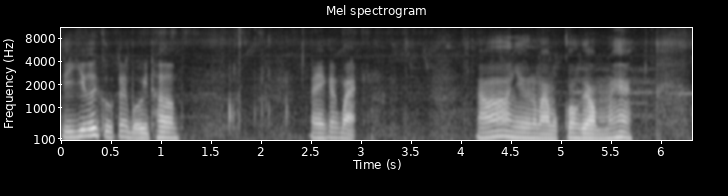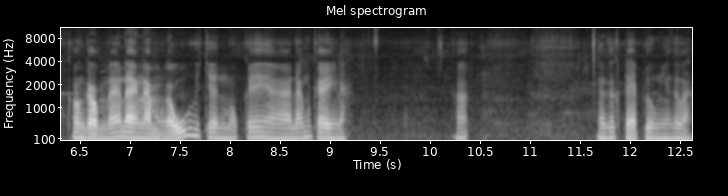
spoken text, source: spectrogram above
Phía dưới của cái bụi thơm. Đây các bạn nó như là một con rồng ấy ha. Con rồng nó đang nằm ngủ trên một cái à, đám cây nè. Đó. Nó rất đẹp luôn nha các bạn.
